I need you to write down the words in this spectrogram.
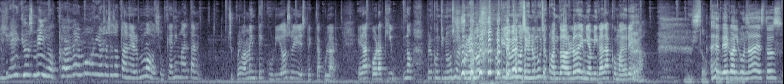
Y ay, Dios mío, qué demonios es eso tan hermoso, qué animal tan supremamente curioso y espectacular. Era por aquí, no, pero continuemos con el programa porque yo me emociono mucho cuando hablo de mi amiga la comadreja. Listo. Diego. ¿alguno de estos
